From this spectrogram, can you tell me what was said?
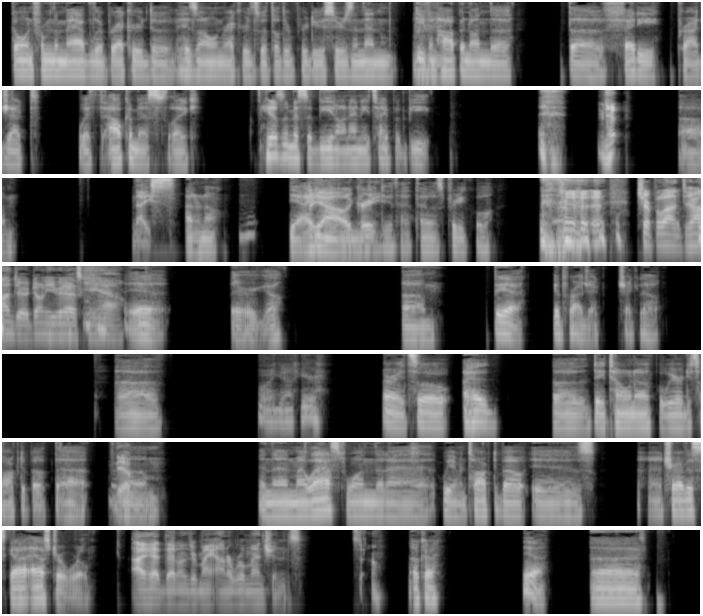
going from the Madlib record to his own records with other producers, and then even Mhm. hopping on the the Fetti project with Alchemist. Like he doesn't miss a beat on any type of beat. Um, nice. I don't know. Yeah, I But didn't yeah, I'll even mean to agree. do that. That was pretty cool. Triple entendre. Don't even ask me how. Yeah. There we go. Um but yeah, good project. Check it out. Uh what do I got here? All right, so I had uh Daytona, but we already talked about that. Yep. Um and then my last one that I we haven't talked about is uh, Travis Scott Astroworld. I had that under my honorable mentions. So Okay. Yeah. Uh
